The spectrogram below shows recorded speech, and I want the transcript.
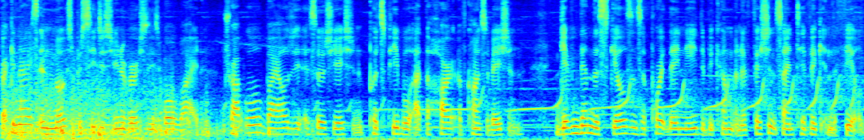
Recognized in most prestigious universities worldwide, Tropical Biology Association puts people at the heart of conservation, giving them the skills and support they need to become an efficient scientific in the field.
